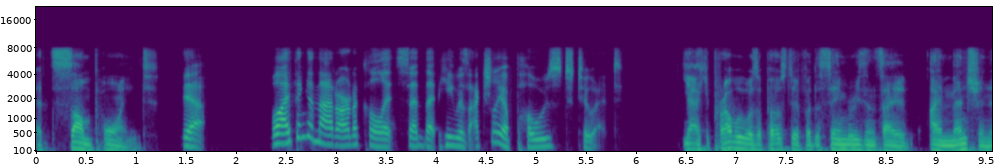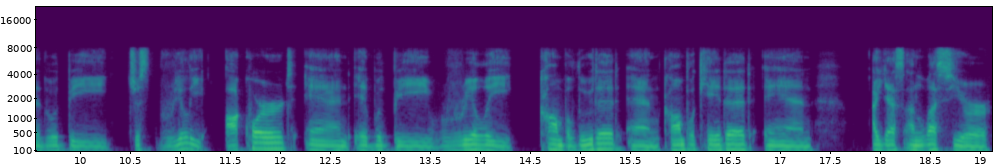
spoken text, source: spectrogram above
at some point, Yeah. Well, I think in that article it said that he was actually opposed to it. Yeah, he probably was opposed to it for the same reasons I I mentioned. It would be just really awkward, and it would be really convoluted and complicated. And I guess unless you're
